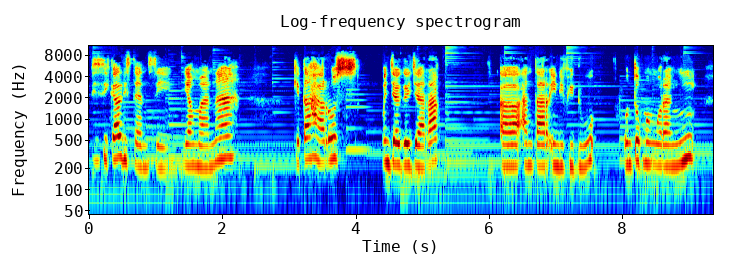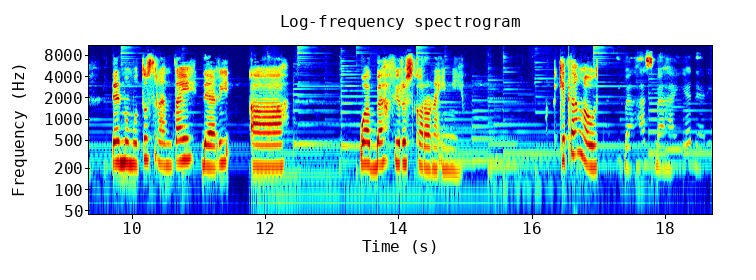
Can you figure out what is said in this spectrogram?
physical distancing, yang mana kita harus menjaga jarak uh, antar individu untuk mengurangi dan memutus rantai dari uh, wabah virus corona ini. Kita nggak usah bahas bahaya dari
